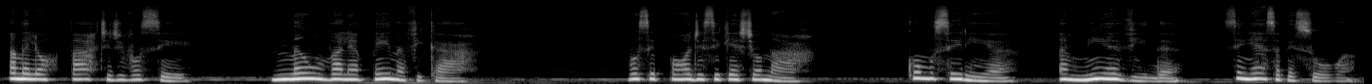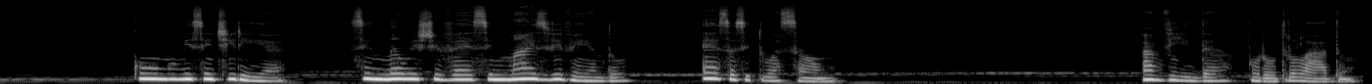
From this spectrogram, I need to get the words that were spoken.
a melhor parte de você, não vale a pena ficar. Você pode se questionar: como seria a minha vida sem essa pessoa? como me sentiria se não estivesse mais vivendo essa situação. A vida, por outro lado,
